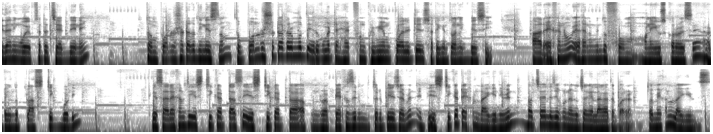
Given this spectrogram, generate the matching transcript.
ইদানিং ওয়েবসাইটে চেক দিয়ে নেই। তো আমি পনেরোশো টাকা দিয়ে নিয়েছিলাম। তো পনেরোশো টাকার মধ্যে এরকম একটা হেডফোন প্রিমিয়াম কোয়ালিটির সেটা কিন্তু অনেক বেশি। আর এখানেও এখানে কিন্তু ফোম মানে ইউজ করা হয়েছে, আর এটা কিন্তু প্লাস্টিক বডি ঠিক আছে, আর এখানে যে স্টিকারটা আছে, এই স্টিকারটা আপনারা প্যাকেজের ভিতরে পেয়ে যাবেন। এই স্টিকারটা এখন লাগিয়ে নেবেন, বা চাইলে যে কোনো এক জায়গায় লাগাতে পারেন। তো আমি এখানে লাগিয়ে দিচ্ছি।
